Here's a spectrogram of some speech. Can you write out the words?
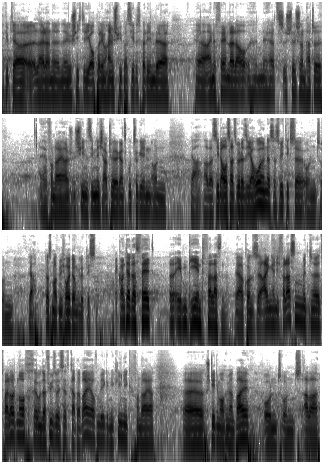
es gibt ja äh, leider eine, eine, Geschichte, die auch bei dem Heimspiel passiert ist, bei dem der ja, eine Fan leider auch einen Herzstillstand hatte. Äh, von daher schien es ihm nicht aktuell ganz gut zu gehen und ja, aber es sieht aus, als würde er sich erholen, das ist das Wichtigste und, und ja, das macht mich heute am glücklichsten. Er konnte ja das Feld äh, eben gehend verlassen. Ja, er konnte es eigenhändig verlassen mit äh, zwei Leuten noch. Unser Physio ist jetzt gerade dabei auf dem Weg in die Klinik, von daher äh, steht ihm auch jemand bei und, und aber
